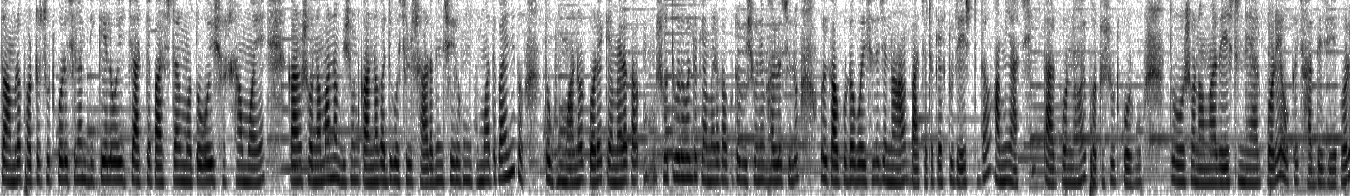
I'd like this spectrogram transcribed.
তো আমরা ফটোশ্যুট করেছিলাম বিকেল ওই চারটে পাঁচটার মতো ওই সময়ে। কারণ সোনামা না ভীষণ কান্নাকাটি করছিল, সারাদিন সেই রকম ঘুমাতে পারিনি তো। তো ঘুমানোর পরে ক্যামেরা সত্যি কথা বলতে ক্যামেরা কাকুটা ভীষণই ভালো ছিল। ওই কাকুটা বলছিল যে, না, বাচ্চাটাকে একটু রেস্ট দাও, আমি আছি। তারপর না হয় ফটোশ্যুট করব। তো সোনামা রেস্ট নেওয়ার পরে ওকে ছাদে যেয়ে পরে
